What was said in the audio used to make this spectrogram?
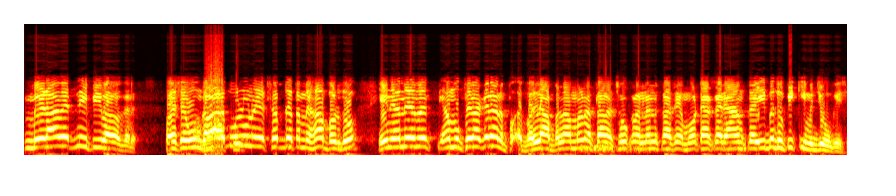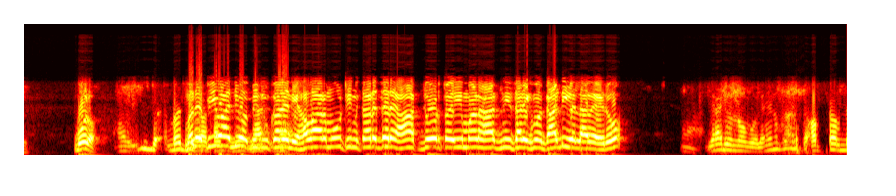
મેળ આવે જ નહીં પીવા વગર. પછી હું ગાળ બોલું ને એ શબ્દ તમે હા ભરદો એને અમે અમે અમુક ફેરા કર્યા ને ભલા ભલા માણસ તારા છોકરા નનકા છે મોટા કરે આમ કરે એ બધું પીકી મજું કે છે. બોલો. મને પીવા દો બીજું કઈ નહીં. હવારમાં ઉઠીને કરે કરે હાથ દોડતો એ માણસ આજની તારીખમાં ગાડી હલાવે હેરો. હા, ગાડીઓ બોલે. એનું કારણ શબ્દ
